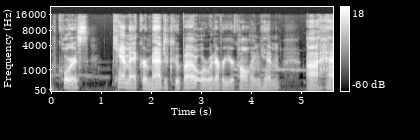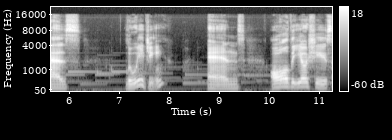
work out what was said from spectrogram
of course, Kamek or Magic Koopa or whatever you're calling him uh, has Luigi and all the Yoshis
